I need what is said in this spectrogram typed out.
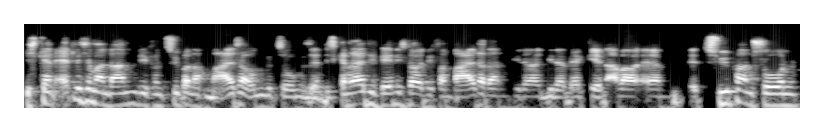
ich kenne etliche Mandanten, die von Zypern nach Malta umgezogen sind. Ich kenne relativ wenig Leute, die von Malta dann wieder, wieder weggehen. Aber ähm, Zypern schon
